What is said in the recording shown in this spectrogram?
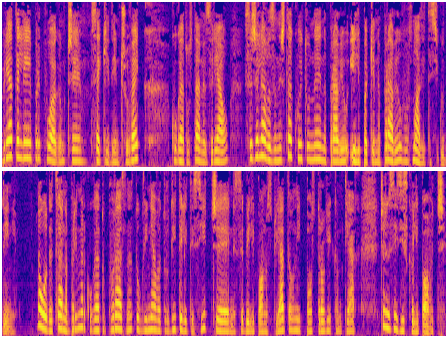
Приятели, предполагам, че всеки един човек, когато стане зрял, съжалява за неща, които не е направил или пък е направил в младите си години. Много деца, например, когато поразнат, обвиняват родителите си, че не са били по-настоятелни, по-строги към тях, че не са изисквали повече.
